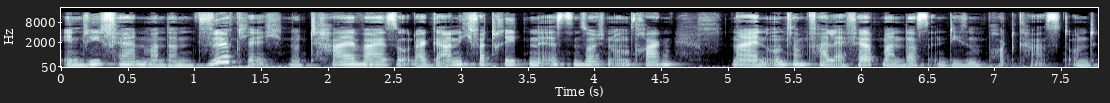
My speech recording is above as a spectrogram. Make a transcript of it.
inwiefern man dann wirklich nur teilweise oder gar nicht vertreten ist in solchen Umfragen, Nein, in unserem Fall erfährt man das in diesem Podcast. Und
